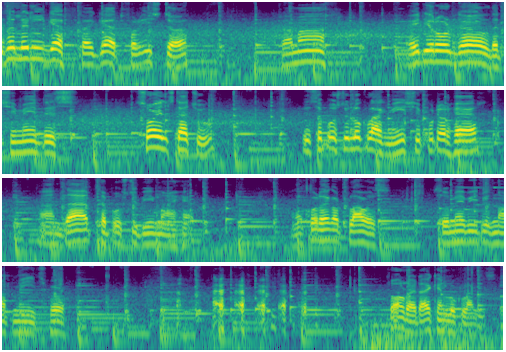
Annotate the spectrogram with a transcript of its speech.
It's a little gift I get for Easter from a eight-year-old girl that she made this soil statue. It's supposed to look like me, she put her hair and that's supposed to be my hair. And of course I got flowers, so maybe it was not me, it's her. it's all right, I can look like this.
